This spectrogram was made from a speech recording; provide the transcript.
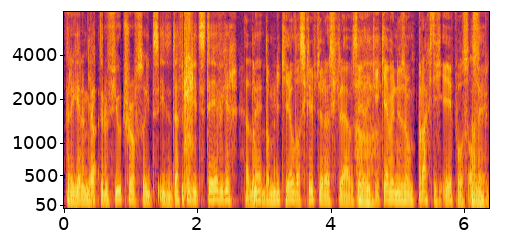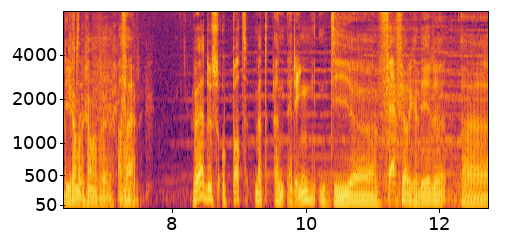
Een Back to the Future of zoiets, iets deftig, iets steviger? Ja, dan, nee. dan, moet ik heel dat script eruit schrijven. Zeg, oh. ik, ik, heb hier nu zo'n prachtig epos, alsjeblieft. Ga ga maar verder. Ga enfin, maar verder. Wij dus op pad met een ring die uh, vijf jaar geleden uh,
